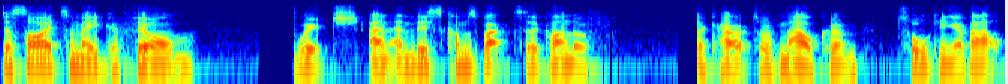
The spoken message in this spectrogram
decide to make a film which and and this comes back to kind of the character of Malcolm talking about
